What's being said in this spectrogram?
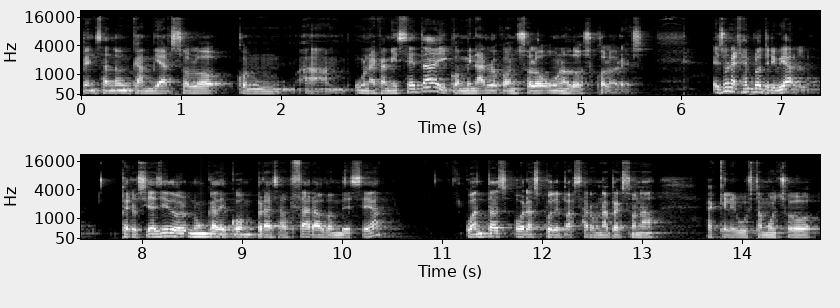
pensando en cambiar solo con una camiseta y combinarlo con solo uno o dos colores? Es un ejemplo trivial, pero si has ido nunca de compras al Zara o donde sea, ¿cuántas horas puede pasar una persona a que le gusta mucho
